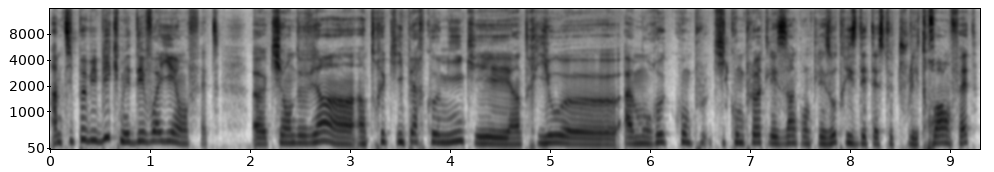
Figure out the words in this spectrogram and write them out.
un petit peu biblique, mais dévoyé en fait, euh, qui en devient un, truc hyper comique et un trio euh, amoureux qui complotent les uns contre les autres. Ils se détestent tous les trois en fait.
